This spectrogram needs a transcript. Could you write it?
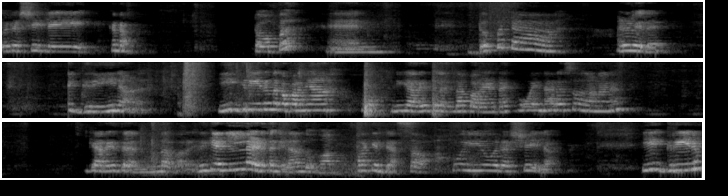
ഒരു രക്ഷയില്ലേ? കണ്ടോ? Top and dupatta. അടിപൊളിയല്ലേ? ഗ്രീൻ ആണ് ഈ ഗ്രീൻ എന്നൊക്കെ പറഞ്ഞാ ഓ എനിക്ക് അറിയത്തില്ല എന്താ പറയണ്ടേ? ഓ എന്നാ രസം കാണാന്. എനിക്ക് അറിയത്തില്ല എന്താ പറയുക എനിക്ക് എല്ലായിടത്തും ഇടാൻ തോന്നും അത്രയ്ക്ക് രസമാണ് ഓ അയ്യോ രക്ഷയില്ല. ഈ ഗ്രീനും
